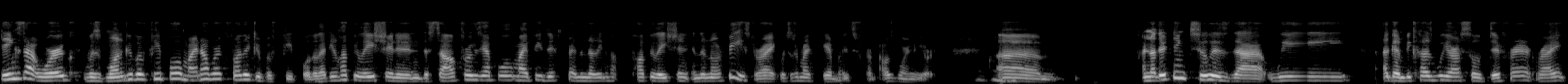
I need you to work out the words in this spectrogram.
things that work with one group of people might not work for other group of people. The Latino population in the South, for example, might be different than the Latino population in the Northeast, right? Which is where my family's from. I was born in New York. Mm-hmm. Um, Another thing too is that we, again, because we are so different, right?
